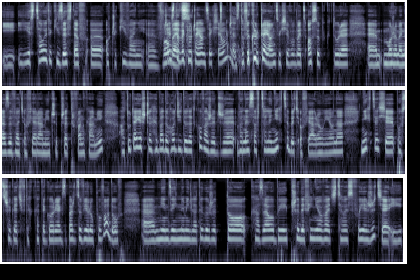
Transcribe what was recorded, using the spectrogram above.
I, i jest cały taki zestaw e, oczekiwań e, wobec... Często wykluczających się. Często wykluczających się wobec osób, które e, możemy nazywać ofiarami czy przetrwankami. A tutaj jeszcze chyba dochodzi dodatkowa rzecz, że Vanessa wcale nie chce być ofiarą i ona nie chce się postrzegać w tych kategoriach z bardzo wielu powodów. E, między innymi dlatego, że to kazałoby jej przedefiniować całe swoje życie i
